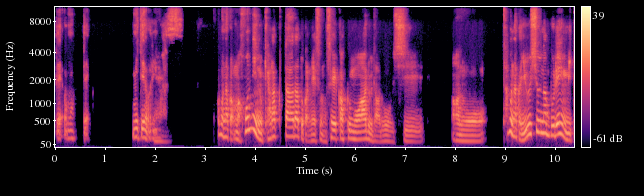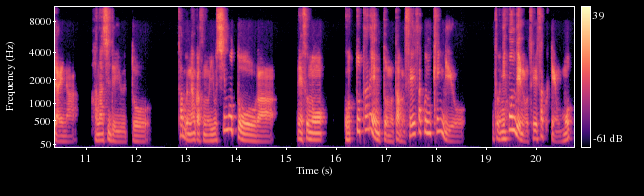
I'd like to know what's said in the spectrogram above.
て思って見ております。多分なんか、まあ本人のキャラクターだとかね、その性格もあるだろうし、あの、多分なんか優秀なブレーンみたいな話で言うと、多分なんかその吉本が、ね、その、ゴッドタレントの多分制作の権利を、と日本での制作権を持っ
